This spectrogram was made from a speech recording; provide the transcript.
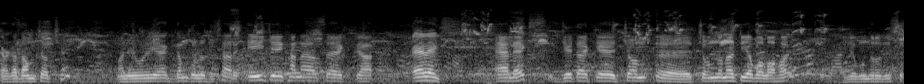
কাকা দাম চাচ্ছে। মানে উনি একদম বলে দিচ্ছে। আর এই যে এখানে আছে একটা অ্যালেক্স অ্যালেক্স যেটাকে চন্দনাটিয়া বলা হয়। যে বন্ধুরা দিচ্ছে।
